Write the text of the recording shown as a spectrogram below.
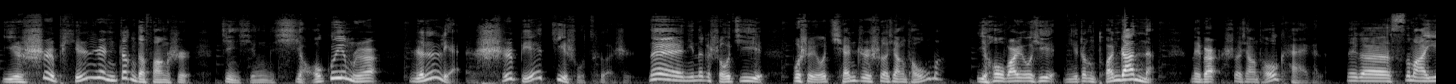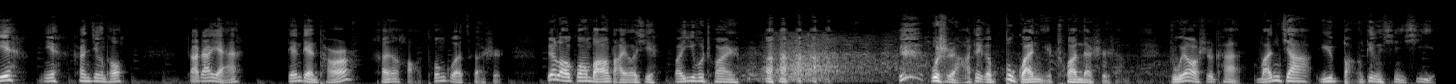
以视频认证的方式进行小规模人脸识别技术测试。那你那个手机不是有前置摄像头吗？以后玩游戏你正团战呢，那边摄像头开开了。那个司马懿，你看镜头，眨眨眼，点点头，很好，通过测试。别老光膀打游戏，把衣服穿上。不是啊，这个不管你穿的是什么，主要是看玩家与绑定信息。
